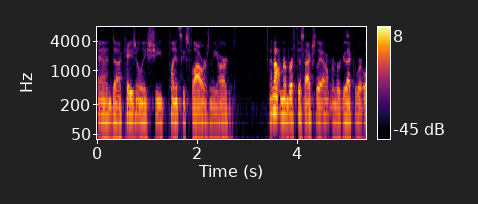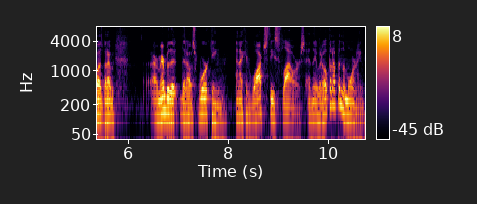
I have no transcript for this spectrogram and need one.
and uh, occasionally she plants these flowers in the yard. And I don't remember if this actually, I don't remember exactly where it was, but I, would, I remember that, that I was working and I could watch these flowers, and they would open up in the morning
